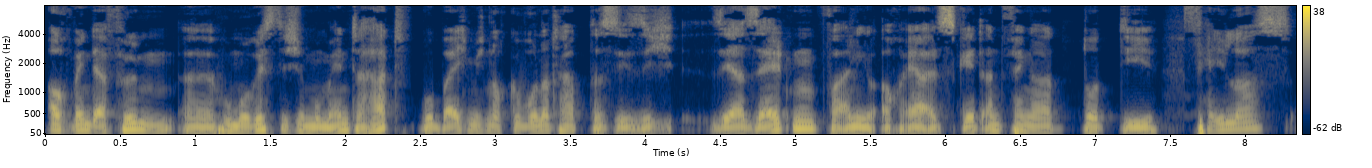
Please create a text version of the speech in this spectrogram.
auch wenn der Film äh, humoristische Momente hat, wobei ich mich noch gewundert habe, dass sie sich sehr selten, vor allen Dingen auch er als Skate-Anfänger, dort die Failers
